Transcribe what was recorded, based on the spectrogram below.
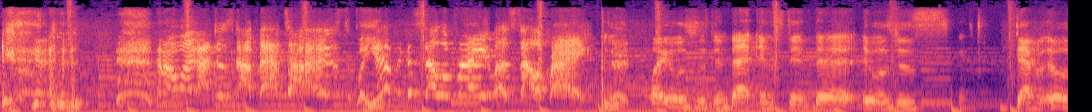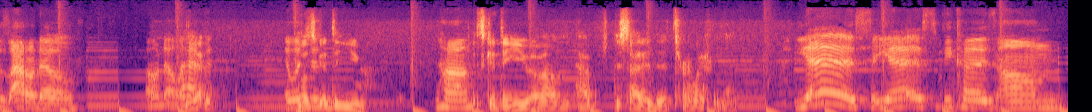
Mm-hmm. and I'm like, I just got baptized. But yeah, we can celebrate. Let's celebrate. Mm-hmm. Like, it was just in that instant that it was just definitely, it was, I don't know. Oh no, what yeah. happened? It was well, it's just, good that you, huh? It's good that you um, have decided to turn away from that. Yes, yes, because um,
